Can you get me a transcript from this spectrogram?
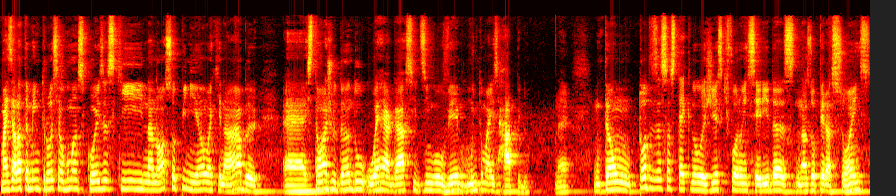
Mas ela também trouxe algumas coisas que, na nossa opinião aqui na Abler, é, estão ajudando o RH a se desenvolver muito mais rápido, né? Então, todas essas tecnologias que foram inseridas nas operações,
